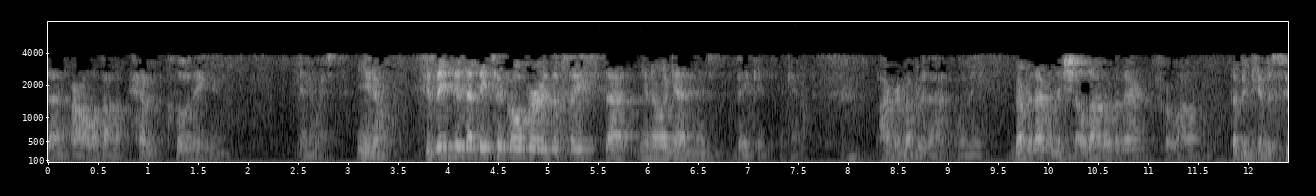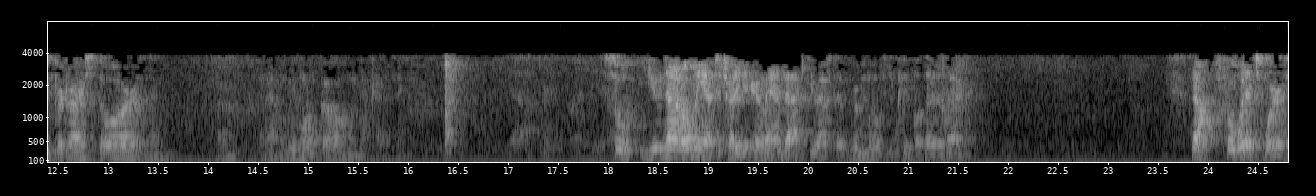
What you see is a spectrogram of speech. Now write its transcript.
that are all about hemp clothing and, anyways, you know, mm-hmm. because they did that. They took over the place that you know again is vacant again. Mm-hmm. I remember that when they remember that when they shelled out over there for a while. That mm-hmm. became the Superdry store, and then oh. you know we won't go and that kind of thing. So you not only have to try to get your land back, you have to remove the people that are there. Now, for what it's worth,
